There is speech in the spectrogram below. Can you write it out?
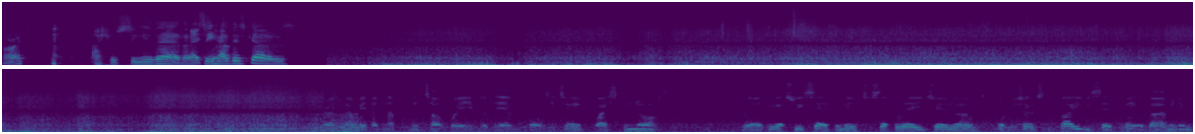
All right? I shall see you there. Let's Excellent. see how this goes. Be heading up to the top where you've got the M42 west and north. Yeah, I think that's what he said, and he just step there, you turn around, off junction 5, he said. Fill the Birmingham,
